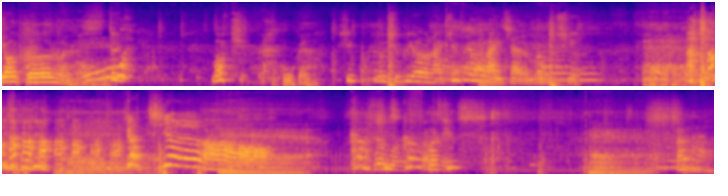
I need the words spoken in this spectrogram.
she won't phone. Oh, what? She, Okay. she, well, she'll be all right. She'll be all right, Ellen, won't she? Gotcha! Oh, God, she's gorgeous. Ah,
